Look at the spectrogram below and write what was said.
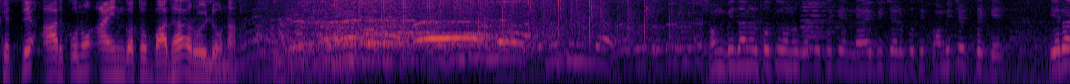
ক্ষেত্রে আর কোনো আইনগত বাধা রইল না। সংবিধানের প্রতি অনুগত থেকে ন্যায় বিচারের প্রতি কমিটেড থেকে এরা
